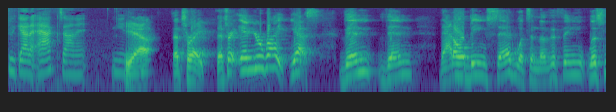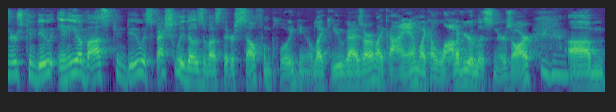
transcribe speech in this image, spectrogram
We got to act on it. You know? Yeah, that's right. That's right. And you're right. Yes. Then, then That all being said, what's another thing listeners can do, any of us can do, especially those of us that are self employed, you know, like you guys are, like I am, like a lot of your listeners are, mm-hmm. um,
